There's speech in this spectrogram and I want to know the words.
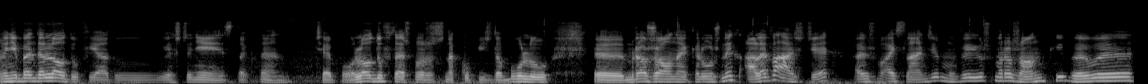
No nie będę lodów jadł, jeszcze nie jest tak ten ciepło. Lodów też możesz nakupić do bólu, yy, mrożonek różnych, ale w Aździe, a już w Islandzie, mówię, już mrożonki były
